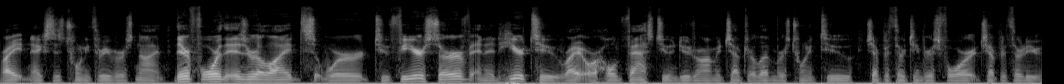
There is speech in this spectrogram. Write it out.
right? Exodus 23 verse 9. Therefore the Israelites were to fear, serve, and adhere to, right, or hold fast to in Deuteronomy chapter 11, verse 22, chapter 13, verse 4, chapter 30,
